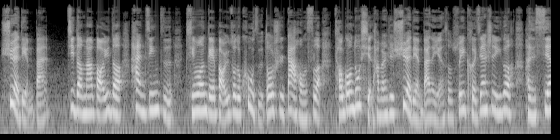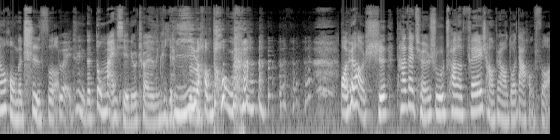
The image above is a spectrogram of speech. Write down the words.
血点斑。记得吗？宝玉的汗巾子，晴雯给宝玉做的裤子都是大红色，曹公都写他们是血点般的颜色，所以可见是一个很鲜红的赤色。对，就是你的动脉血流出来的那个颜色。咦，好痛啊！宝玉老师他在全书穿了非常非常多大红色，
